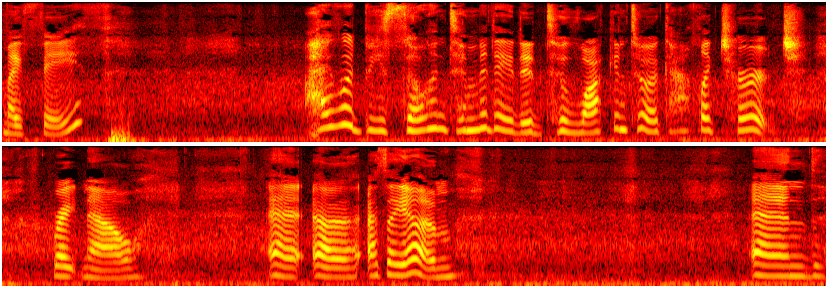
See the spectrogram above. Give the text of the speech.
my faith, I would be so intimidated to walk into a Catholic church right now, uh, as I am, and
